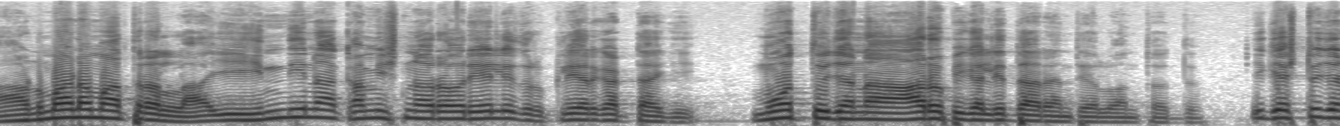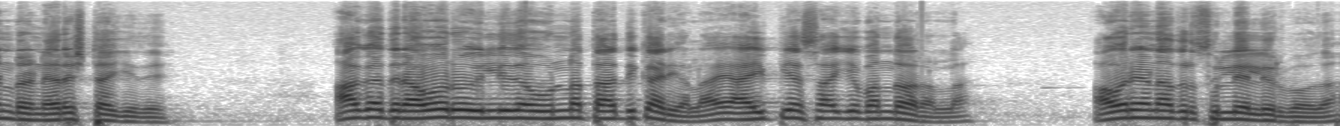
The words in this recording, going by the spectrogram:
ಆ ಅನುಮಾನ ಮಾತ್ರ ಅಲ್ಲ, ಈ ಹಿಂದಿನ ಕಮಿಷನರ್ ಅವರು ಹೇಳಿದರು ಕ್ಲಿಯರ್ ಕಟ್ಟಾಗಿ ಮೂವತ್ತು ಜನ ಆರೋಪಿಗಳಿದ್ದಾರೆ ಅಂತ ಹೇಳುವಂಥದ್ದು. ಈಗ ಎಷ್ಟು ಜನರನ್ನು ಅರೆಸ್ಟ್ ಆಗಿದೆ? ಹಾಗಾದರೆ ಅವರು ಇಲ್ಲಿದ ಉನ್ನತ ಅಧಿಕಾರಿ ಅಲ್ಲ ಐ ಪಿ ಎಸ್ ಆಗಿ ಬಂದವರಲ್ಲ, ಅವರೇನಾದರೂ ಸುಳ್ಳಿಯಲ್ಲಿರ್ಬೋದಾ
